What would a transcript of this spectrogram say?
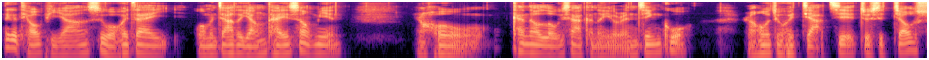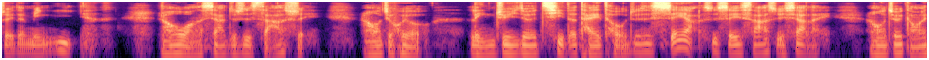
那个调皮啊，是我会在我们家的阳台上面，然后看到楼下可能有人经过，然后就会假借就是浇水的名义，然后往下就是洒水，然后就会有邻居就气得抬头，就是谁啊？是谁洒水下来？然后就会赶快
